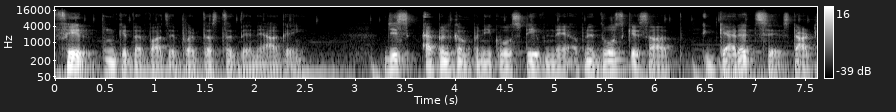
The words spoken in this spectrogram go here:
फिर उनके दरवाजे पर दस्तक देने आ गईं, जिस एप्पल कंपनी को स्टीव ने अपने दोस्त के साथ गैरेज से स्टार्ट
